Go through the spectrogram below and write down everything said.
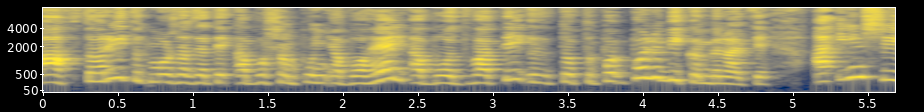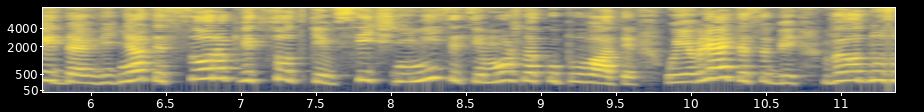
А вторий тут можна взяти або шампунь, або гель, або два ти, тобто по, по любій комбінації. А інший день відняти 40% в січні місяці можна купувати. Уявляєте собі, ви одну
